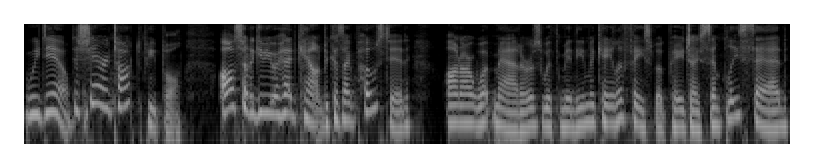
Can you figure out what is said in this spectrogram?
We do. to share and talk to people. Also, to give you a head count, because I posted on our What Matters with Mindy and Michaela Facebook page, I simply said,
